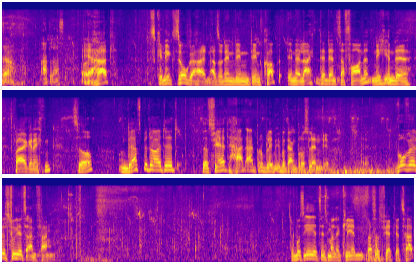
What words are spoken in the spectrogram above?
ja, Atlas. Er hat das Genick so gehalten, also den, den, den Kopf in der leichten Tendenz nach vorne, nicht in der waagerechten. So. Und das bedeutet, das Pferd hat ein Problem Übergang Brust-Lendenwirbel. Wo würdest du jetzt anfangen? Du musst ihr jetzt erst mal erklären, was das Pferd jetzt hat.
